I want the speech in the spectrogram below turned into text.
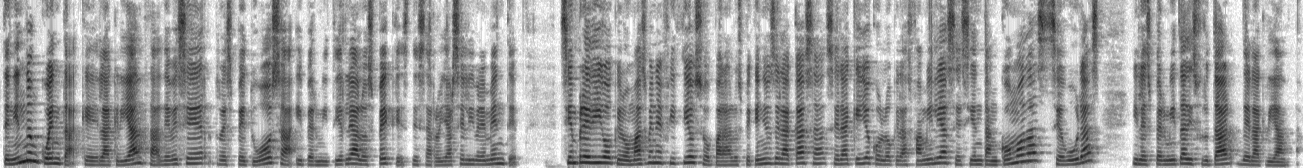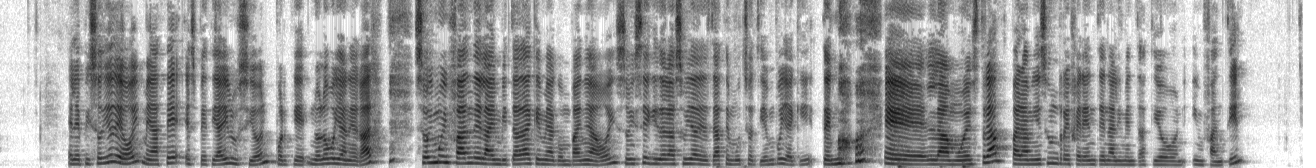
Teniendo en cuenta que la crianza debe ser respetuosa y permitirle a los peques desarrollarse libremente, siempre digo que lo más beneficioso para los pequeños de la casa será aquello con lo que las familias se sientan cómodas, seguras y les permita disfrutar de la crianza. El episodio de hoy me hace especial ilusión porque, no lo voy a negar, soy muy fan de la invitada que me acompaña hoy, soy seguidora suya desde hace mucho tiempo y aquí tengo eh, la muestra. Para mí es un referente en alimentación infantil.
